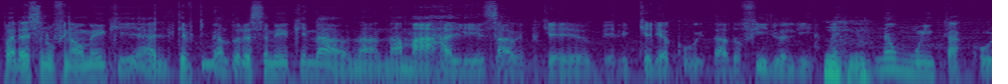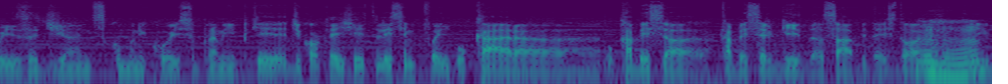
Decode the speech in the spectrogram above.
parece no final meio que ah, ele teve que me amadurecer meio que na, na, na, marra ali, sabe? Porque ele queria cuidar do filho ali. Uhum. Não muita coisa de antes comunicou isso para mim, porque de qualquer jeito ele sempre foi o cara, o cabeça, cabeça erguida, sabe? Da história. Uhum.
